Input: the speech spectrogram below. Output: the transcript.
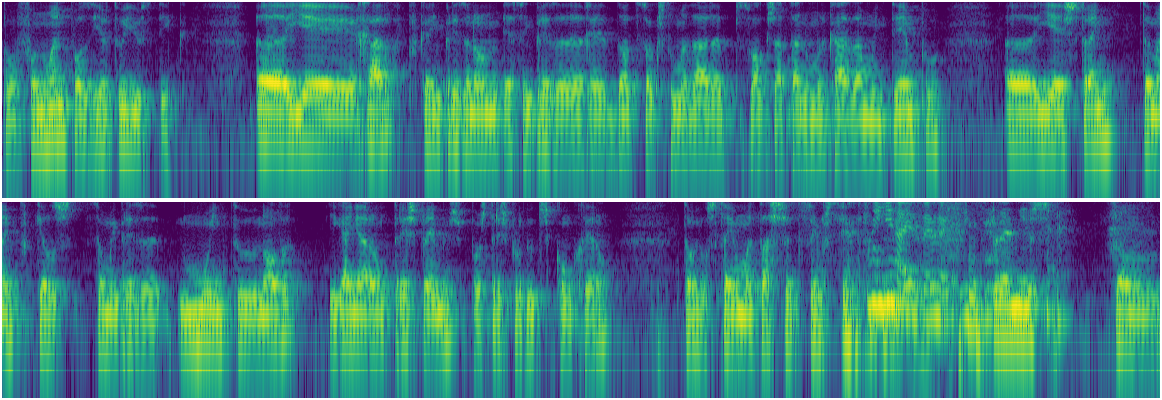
Para o Phone One, para o Zier 2 e o Stick. Ah, e é raro, porque a empresa, norm- essa empresa Red Dot só costuma dar a pessoal que já está no mercado há muito tempo. Ah, e é estranho também, porque eles são uma empresa muito nova e ganharam três prémios para os três produtos que concorreram. Então eles têm uma taxa de 100% de, Yeah, é de prémios. Então,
